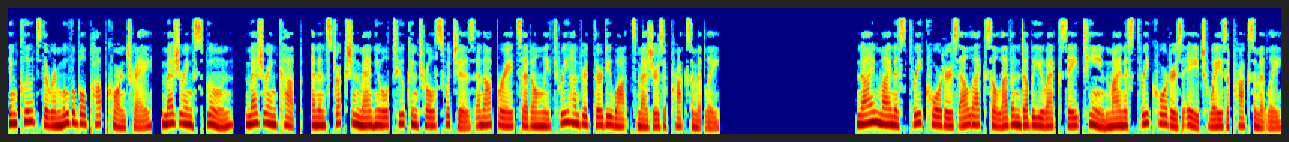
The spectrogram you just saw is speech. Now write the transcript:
Includes the removable popcorn tray, measuring spoon, measuring cup, and instruction manual two control switches and operates at only 330 watts measures approximately. 9 minus 3 quarters LX 11 WX 18 minus 3 quarters H weighs approximately.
